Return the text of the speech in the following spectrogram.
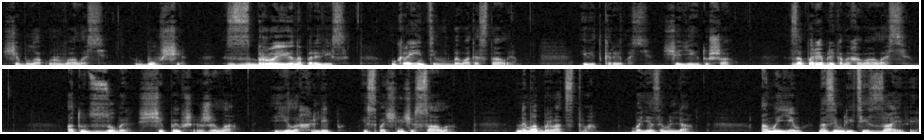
що була урвалась, був ще з зброєю наперевіз, українців вбивати стали. І відкрилось, що їх душа за перебриками ховалась, а тут зуби, щепивши, жила, їла хліб і смачнюче сало. Нема братства, бо є земля, а ми їм на землі цій зайві.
